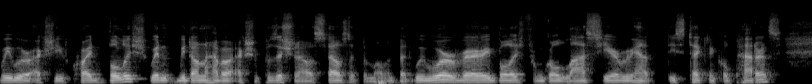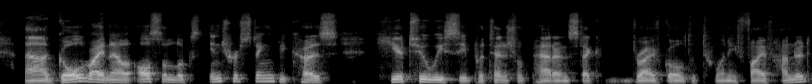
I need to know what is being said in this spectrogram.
We were actually quite bullish. We, we don't have an actual position ourselves at the moment, but we were very bullish from gold last year. We had these technical patterns. Uh, gold right now also looks interesting because here too we see potential patterns that drive gold to 2500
